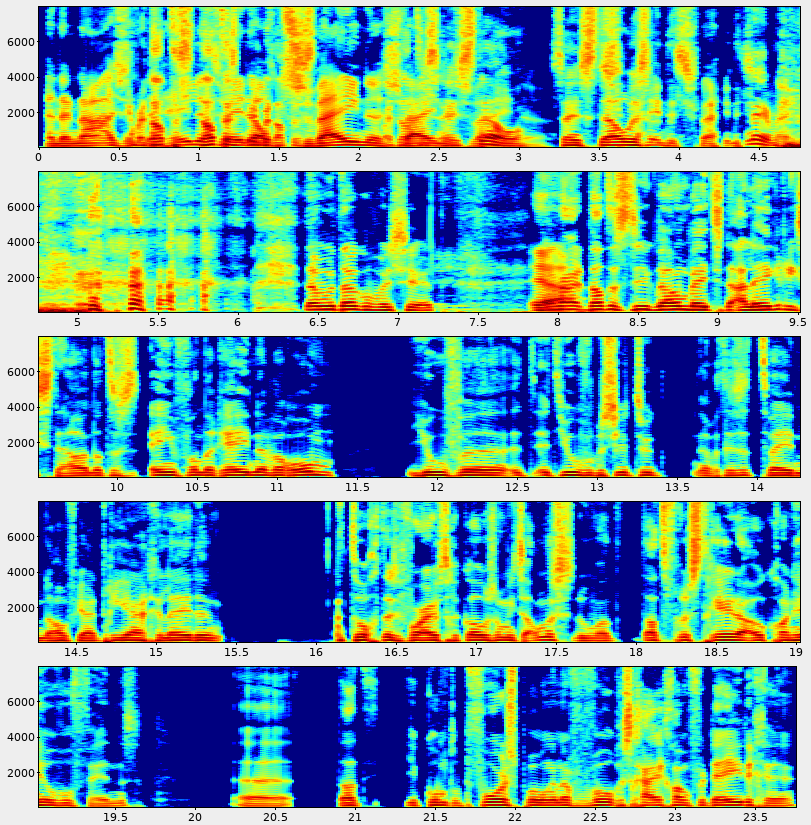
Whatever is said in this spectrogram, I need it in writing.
en daarna is het de hele is- tweede nee, helft zwijnen, Maar dat is zwijnen, zijn stijl. Zijn stijl is... Zwijnen, zwijnen, Nee, zwijnen. maar... dat moet ook op een shirt. Ja. Maar dat is natuurlijk wel een beetje de Allegri-stijl. En dat is een van de redenen waarom Juve, het, het Juve-bestuur natuurlijk, wat is het, tweeënhalf jaar, drie jaar geleden, toch ervoor heeft gekozen om iets anders te doen. Want dat frustreerde ook gewoon heel veel fans. Eh, dat je komt op voorsprong en dan vervolgens ga je gewoon verdedigen.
